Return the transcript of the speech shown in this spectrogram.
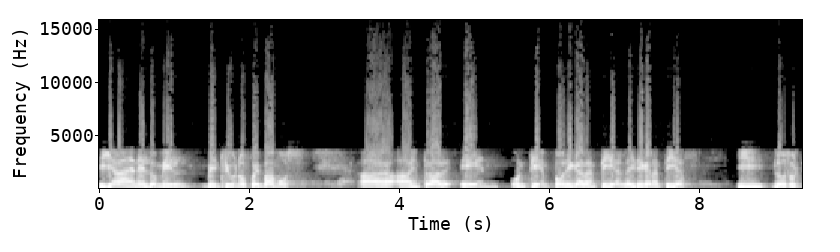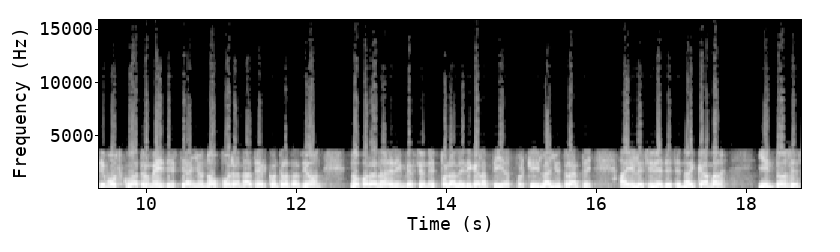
Y ya en el 2021 pues vamos a, entrar en un tiempo de garantías, ley de garantías, y los últimos cuatro meses de este año no podrán hacer contratación, no podrán hacer inversiones por la ley de garantías, porque el año entrante hay elecciones de Senado y Cámara, y entonces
